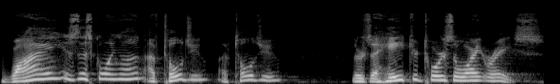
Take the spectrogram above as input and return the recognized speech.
Why is this going on? I've told you. I've told you. There's a hatred towards the white race.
